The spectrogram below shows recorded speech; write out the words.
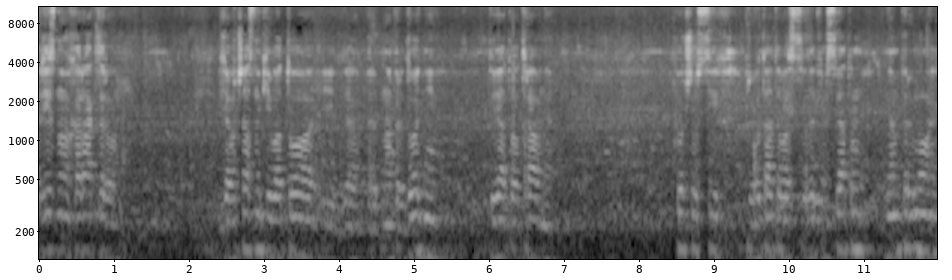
різного характеру для учасників АТО і для напередодні 9 травня. Хочу всіх привітати вас з великим святом Днем перемоги.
